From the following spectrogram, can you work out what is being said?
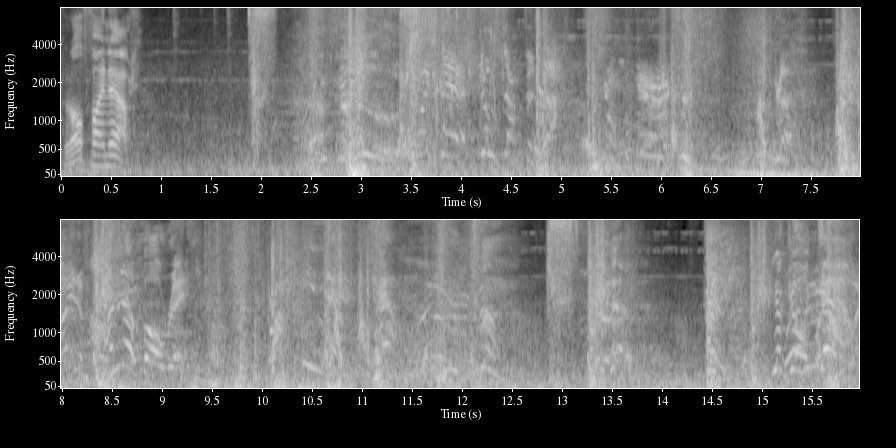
But I'll find out. Enough already! You're going down!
